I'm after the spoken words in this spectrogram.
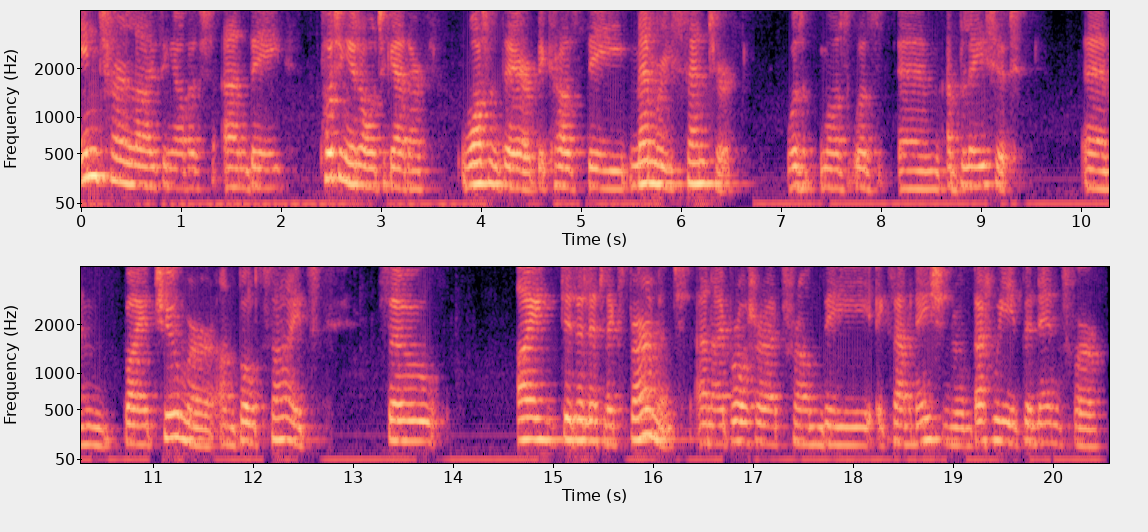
internalizing of it and the putting it all together wasn't there because the memory center was was was um, ablated um, by a tumor on both sides. So I did a little experiment and I brought her out from the examination room that we had been in for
